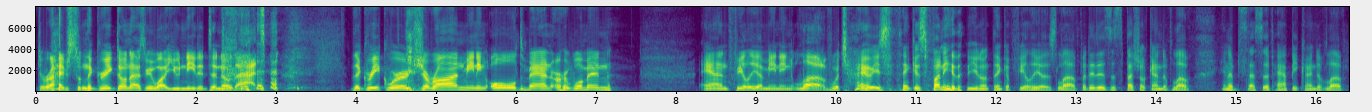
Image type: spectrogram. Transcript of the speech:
Derives from the Greek. Don't ask me why you needed to know that. the Greek word geron, meaning old man or woman, and philia meaning love, which I always think is funny that you don't think of philia as love, but it is a special kind of love, an obsessive, happy kind of love.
